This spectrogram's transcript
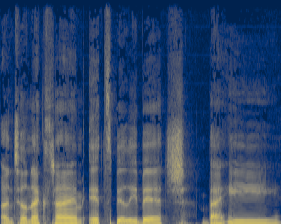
Until next time, it's Billy Bitch. Bye.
